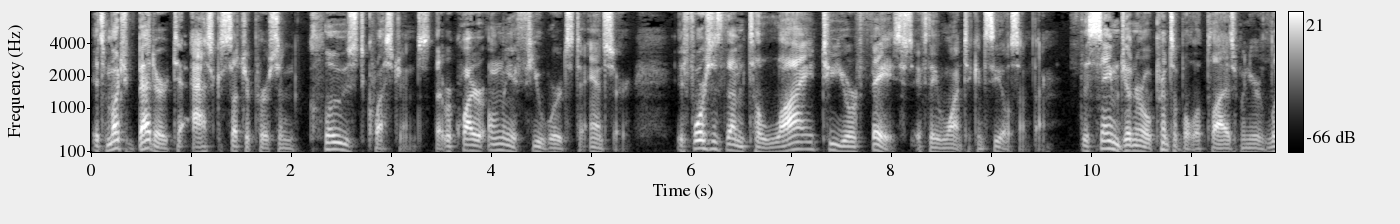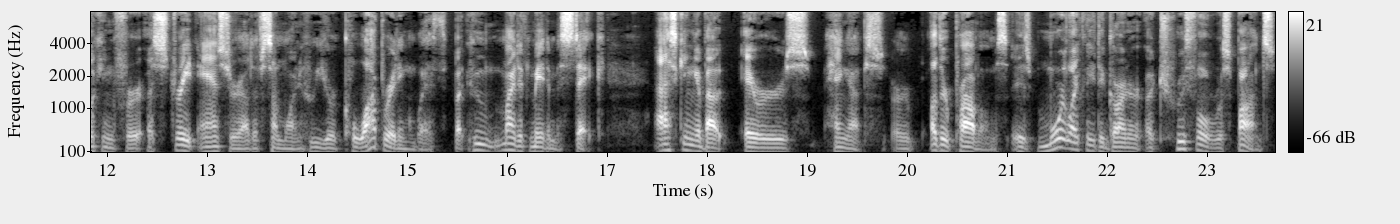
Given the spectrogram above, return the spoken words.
It's much better to ask such a person closed questions that require only a few words to answer. It forces them to lie to your face if they want to conceal something. The same general principle applies when you're looking for a straight answer out of someone who you're cooperating with, but who might have made a mistake. Asking about errors, hangups, or other problems is more likely to garner a truthful response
